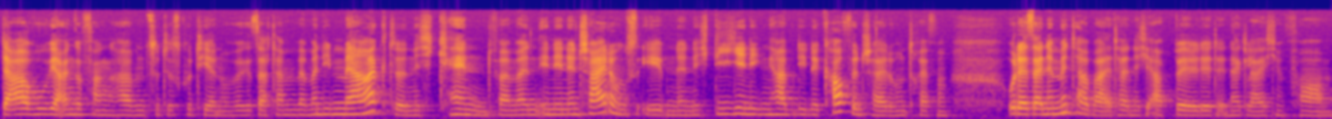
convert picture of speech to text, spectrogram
da, wo wir angefangen haben zu diskutieren, wo wir gesagt haben, wenn man die Märkte nicht kennt, weil man in den Entscheidungsebenen nicht diejenigen hat, die eine Kaufentscheidung treffen oder seine Mitarbeiter nicht abbildet in der gleichen Form,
